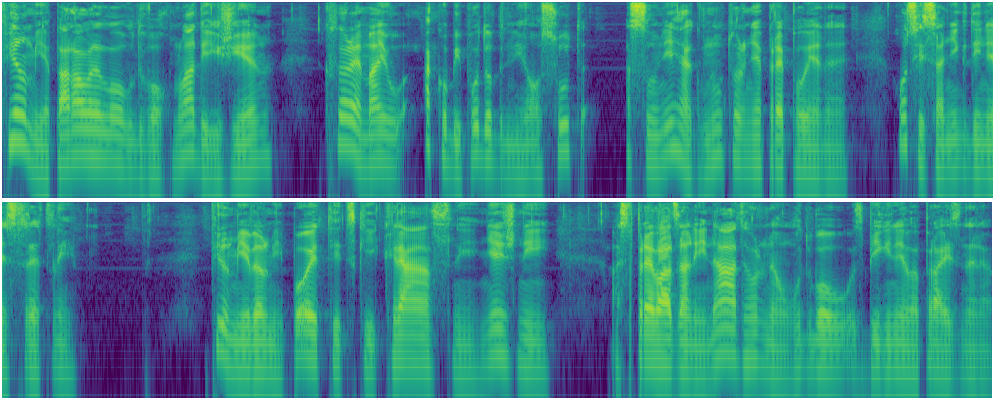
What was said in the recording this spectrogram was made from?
Film je paralelou dvoch mladých žien, ktoré majú akoby podobný osud a sú nejak vnútorne prepojené, hoci sa nikdy nestretli. Film je veľmi poetický, krásny, nežný a sprevádzaný nádhernou hudbou Zbigniewa Preisnera.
